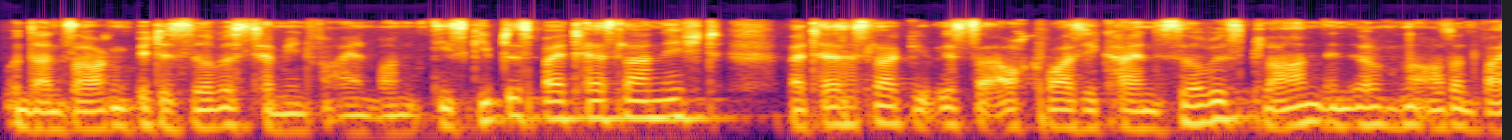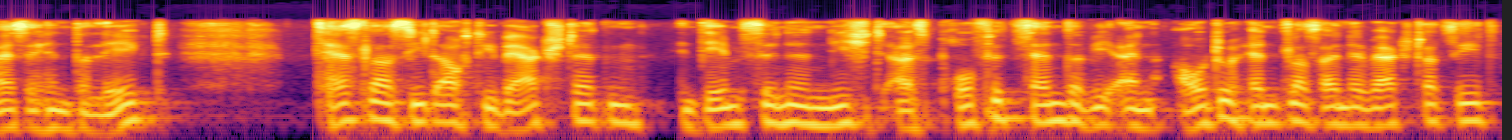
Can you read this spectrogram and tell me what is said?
und dann sagen, bitte Servicetermin vereinbaren. Dies gibt es bei Tesla nicht. Bei Tesla ist da auch quasi kein Serviceplan in irgendeiner Art und Weise hinterlegt. Tesla sieht auch die Werkstätten in dem Sinne nicht als Profit-Center, wie ein Autohändler seine Werkstatt sieht,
